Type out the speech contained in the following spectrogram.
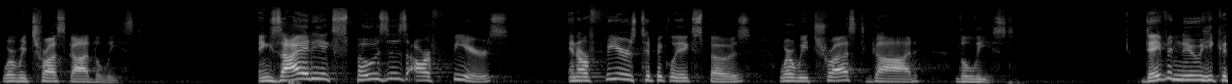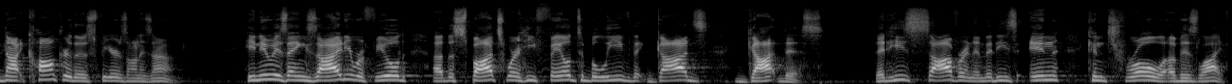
where we trust God the least. Anxiety exposes our fears, and our fears typically expose where we trust God the least. David knew he could not conquer those fears on his own. He knew his anxiety revealed uh, the spots where he failed to believe that God's got this, that he's sovereign and that he's in control of his life.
